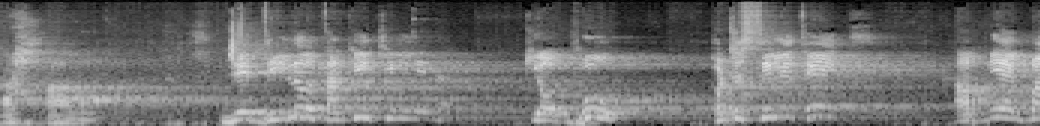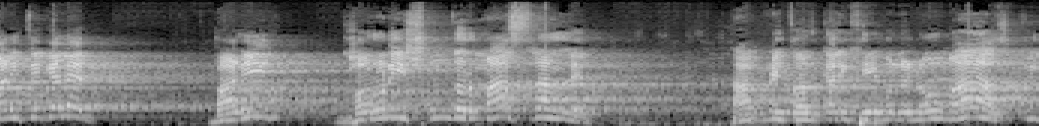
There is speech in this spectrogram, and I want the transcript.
আহা! যে দিল তাকেই চিনলে না কি অদ্ভুত! থিংস আপনি এক বাড়িতে গেলেন, বাড়ির ঘরণী সুন্দর মাছ রানলেন। আপনি তরকারি খেয়ে বললেন, ও মাছ, তুই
